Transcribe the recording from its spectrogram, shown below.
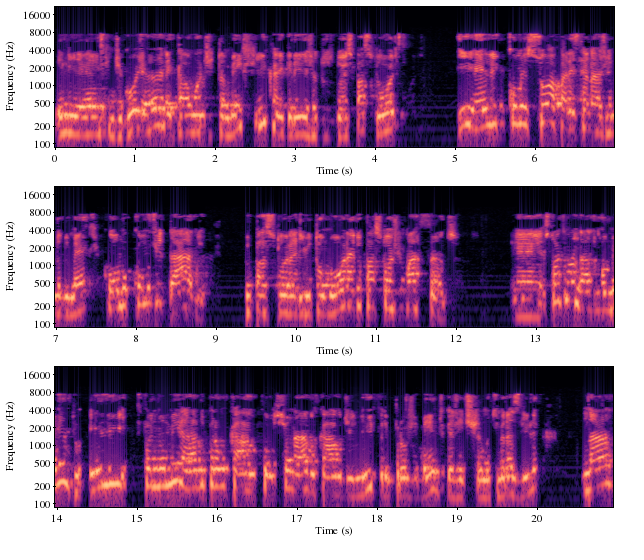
ele é enfim, de Goiânia e tal, onde também fica a igreja dos dois pastores, e ele começou a aparecer na agenda do MEC como convidado do pastor Arilton Moura e do pastor Gilmar Santos. É, só que, num dado momento, ele foi nomeado para um cargo comissionado, o cargo de livre provimento, que a gente chama aqui em Brasília, na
